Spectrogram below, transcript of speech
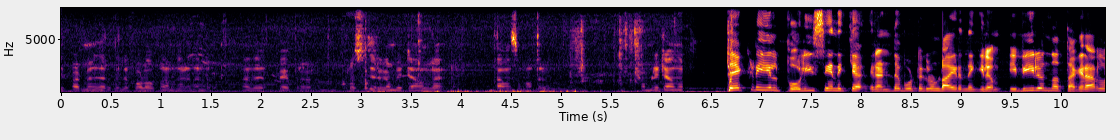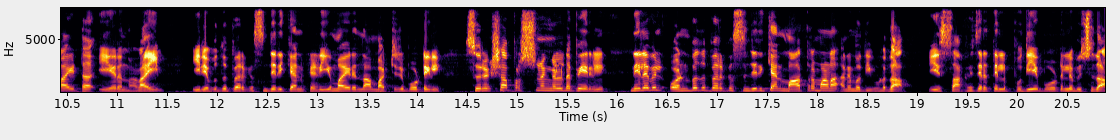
ഡിപ്പാർട്ട്മെന്റ് തരത്തിൽ ഫോളോ അപ്പ് നടന്നു വരുന്നുണ്ട്. അത് പേപ്പർ പ്രൊസീജിയർ കംപ്ലീറ്റ് ആവാനുള്ള താമസം മാത്രമേ ഉള്ളൂ. കംപ്ലീറ്റ് ആവുന്ന തേക്കടിയിൽ പോലീസ് സേനയ്ക്ക് രണ്ട് ബോട്ടുകളുണ്ടായിരുന്നെങ്കിലും ഇവയിലൊന്ന് തകരാറിലായിട്ട് ഏറെ നാളായി. ഇരുപത് പേർക്ക് സഞ്ചരിക്കാൻ കഴിയുമായിരുന്ന മറ്റൊരു ബോട്ടിൽ സുരക്ഷാ പ്രശ്നങ്ങളുടെ പേരിൽ നിലവിൽ ഒൻപത് പേർക്ക് സഞ്ചരിക്കാൻ മാത്രമാണ് അനുമതിയുള്ളത്. ഈ സാഹചര്യത്തിൽ പുതിയ ബോട്ട് ലഭിച്ചത്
